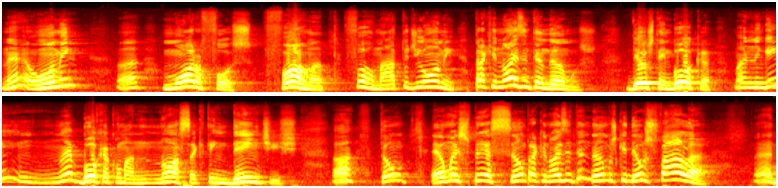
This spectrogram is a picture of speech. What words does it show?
né, homem, morfos, forma, formato de homem, para que nós entendamos. Deus tem boca, mas ninguém não é boca como a nossa que tem dentes. Tá? Então é uma expressão para que nós entendamos que Deus fala. É,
